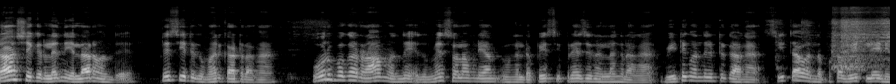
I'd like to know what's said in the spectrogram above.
ராஜசேகர்லேருந்து எல்லாரும் வந்து பேசிகிட்டு இருக்க மாதிரி காட்டுறாங்க. ஒரு பக்கம் ராம் வந்து எதுவுமே சொல்ல முடியாமல் இவங்கள்ட்ட பேசி பிரயோஜனம் இல்லைங்கிறாங்க. வீட்டுக்கு வந்துக்கிட்டு இருக்காங்க. சீதா வந்த பக்கம் வீட்டிலே நீ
